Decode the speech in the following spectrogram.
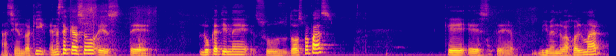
haciendo aquí. En este caso, este, Luca tiene sus dos papás, que este, viven debajo del mar.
